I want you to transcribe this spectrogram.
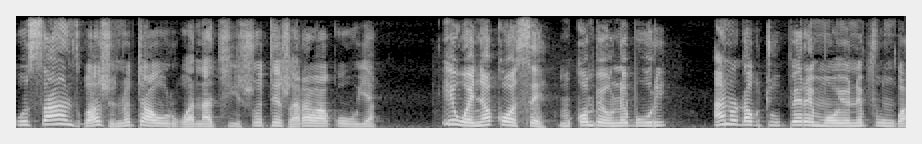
Usanzwa zvinotaurwa nachisvo tezvara vako uya. Ihwenya kwose mukombe une buri anoda kuti upere mwoyo nepfungwa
